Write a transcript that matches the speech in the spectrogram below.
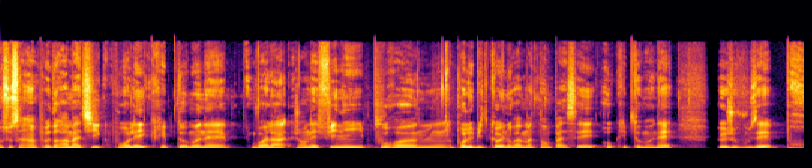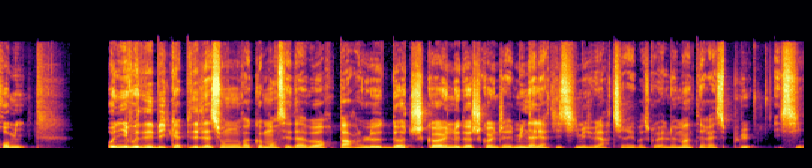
Ce serait un peu dramatique pour les crypto-monnaies. Voilà, j'en ai fini pour, euh, pour le Bitcoin. On va maintenant passer aux crypto-monnaies que je vous ai promis. Au niveau des big capitalisations, on va commencer d'abord par le Dogecoin. Le Dogecoin, j'avais mis une alerte ici, mais je vais la retirer parce qu'elle ne m'intéresse plus ici.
